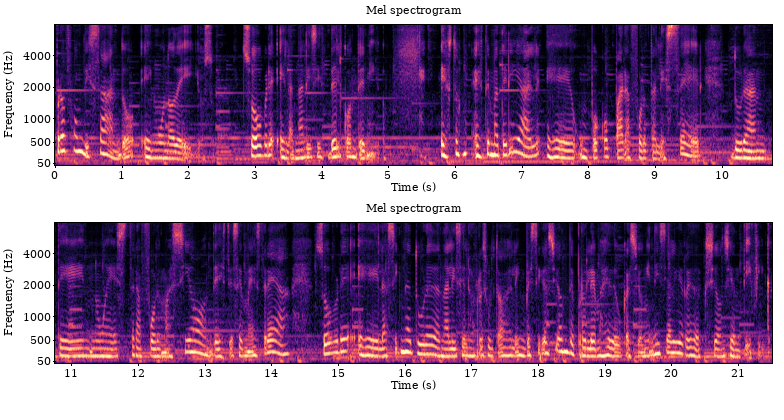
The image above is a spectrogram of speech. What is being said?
profundizando en uno de ellos sobre el análisis del contenido. Este material eh, un poco para fortalecer durante nuestra formación de este semestre A sobre eh, la asignatura de análisis de los resultados de la investigación de problemas de educación inicial y redacción científica.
